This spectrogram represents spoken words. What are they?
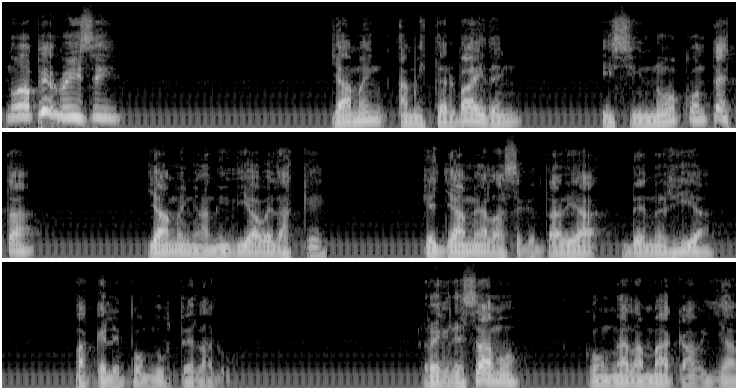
no a Pierluisi, llamen a Mr. Biden y si no contesta, llamen a Nidia Velázquez, que llame a la secretaria de Energía para que le ponga usted la luz. Regresamos con Alan Maca ya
